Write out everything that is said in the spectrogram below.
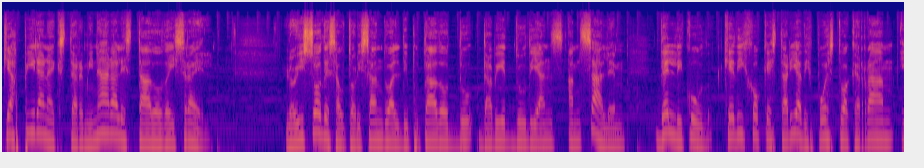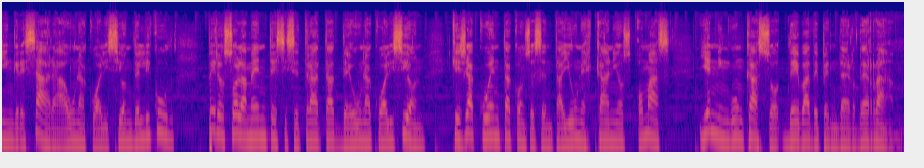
que aspiran a exterminar al Estado de Israel. Lo hizo desautorizando al diputado David Dudians Amsalem del Likud, que dijo que estaría dispuesto a que Ram ingresara a una coalición del Likud, pero solamente si se trata de una coalición que ya cuenta con 61 escaños o más y en ningún caso deba depender de Ram.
